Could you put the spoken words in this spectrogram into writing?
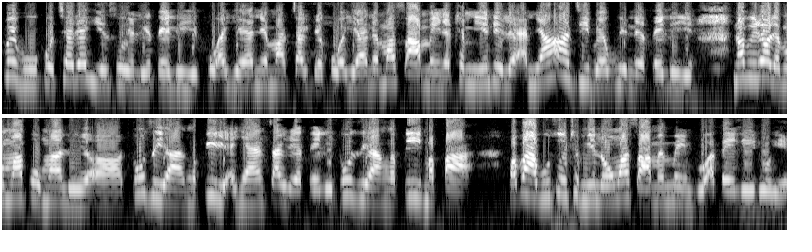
တွေ့ဘူးကိုချက်တဲ့ဟင်းဆိုရင်လေအသေးလေးရေကိုအရန်နဲ့မှကြိုက်တယ်ကိုအရန်နဲ့မှစားမိန်တယ်ထမင်းတွေလည်းအများကြီးပဲဝင်တယ်အသေးလေးရေနောက်ပြီးတော့လည်းမမပို့မလေအာတိုးစရာငပိတွေအရန်ကြိုက်တယ်အသေးလေးတိုးစရာငပိမပါမပါဘူးဆိုထမင်းလုံးဝစားမမိန်ဘူးအသေးလေးတို့ရေ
